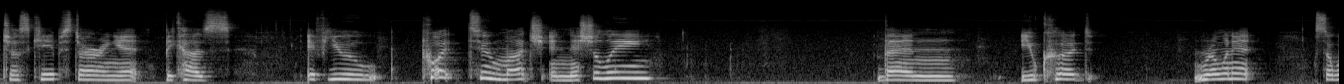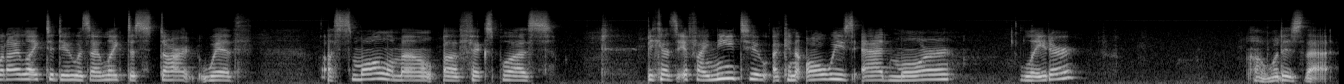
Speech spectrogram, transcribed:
Just keep stirring it because if you put too much initially, then you could ruin it. So what I like to do is I like to start with a small amount of Fix Plus because if I need to, I can always add more later. Oh, what is that?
